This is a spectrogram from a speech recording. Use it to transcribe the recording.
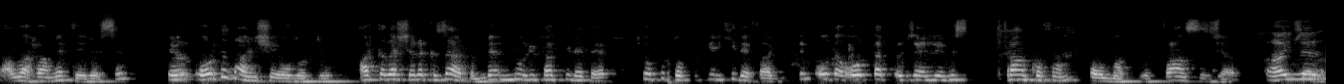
Allah rahmet eylesin. E, orada da aynı şey olurdu. Arkadaşlara kızardım. Ben Nuri Pakdil'e de topu topu bir iki defa gittim. O da ortak özelliğimiz Frankofon olmaktı. Fransızca. Aynı Güzel.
